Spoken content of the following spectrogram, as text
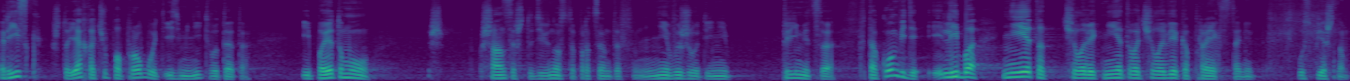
риск, что я хочу попробовать изменить вот это. И поэтому шансы, что 90% не выживут и не примется в таком виде, либо не этот человек, не этого человека проект станет успешным.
